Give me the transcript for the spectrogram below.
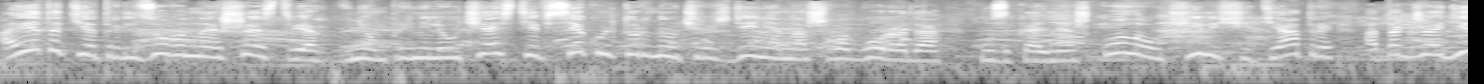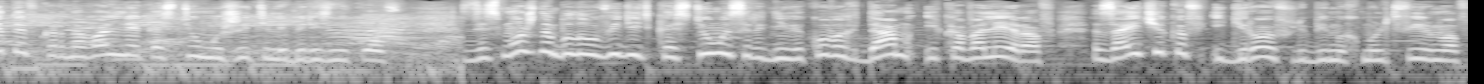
А это театрализованное шествие. В нем приняли участие все культурные учреждения нашего города. Музыкальная школа, училище, театры, а также одетые в карнавальные костюмы жители Березняков. Здесь можно было увидеть костюмы средневековых дам и кавалеров, зайчиков и героев любимых мультфильмов.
